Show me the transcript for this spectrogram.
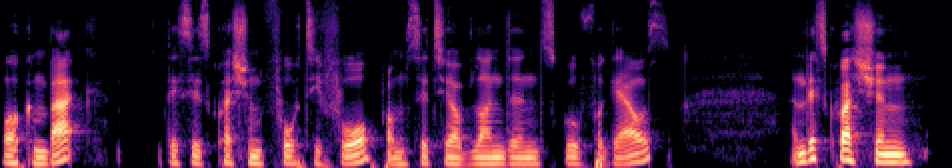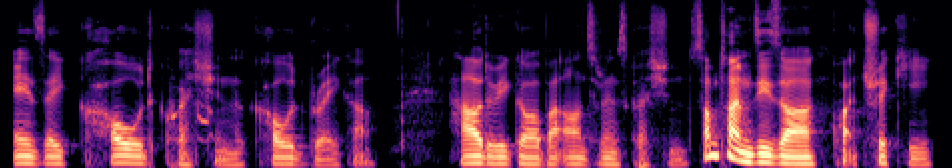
Welcome back. This is question 44 from City of London School for Girls. And this question is a code question, a code breaker. How do we go about answering this question? Sometimes these are quite tricky,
